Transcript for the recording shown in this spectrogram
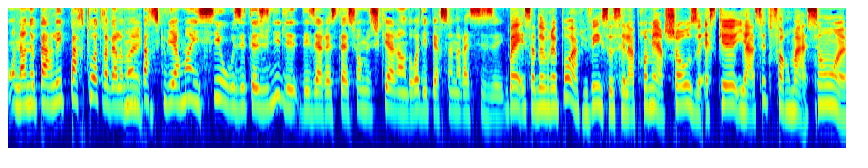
on en a parlé partout à travers le monde, particulièrement ici aux États-Unis, des, arrestations musclées à l'endroit des personnes racisées. Ben, ça devrait pas arriver, ça, c'est la première chose. Est-ce qu'il y a assez de formation euh,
